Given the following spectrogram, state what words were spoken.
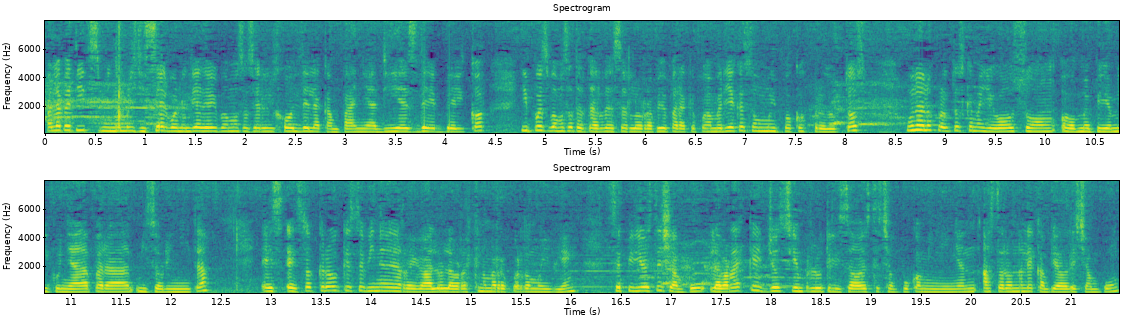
Hola Petits, mi nombre es Giselle. Bueno, el día de hoy vamos a hacer el haul de la campaña 10 de Belcor y pues vamos a tratar de hacerlo rápido para que puedan ver ya que son muy pocos productos. Uno de los productos que me llegó son, o me pidió mi cuñada para mi sobrinita es esto. Creo que este viene de regalo, la verdad es que no me recuerdo muy bien. Se pidió este shampoo. La verdad es que yo siempre lo he utilizado este shampoo con mi niña. Hasta ahora no le he cambiado de shampoo.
